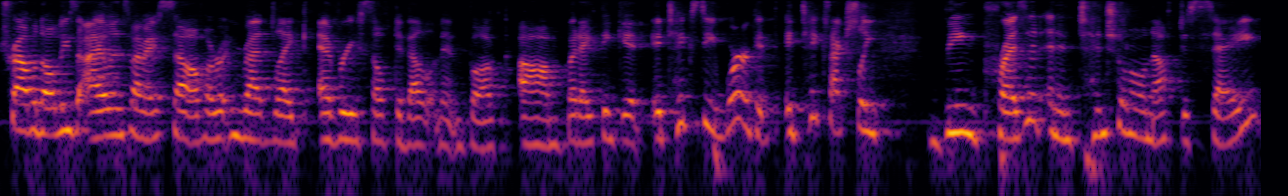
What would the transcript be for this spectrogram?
traveled all these islands by myself. I went and read like every self-development book. Um, but i think it, it takes deep work. It, it takes actually being present and intentional enough to say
